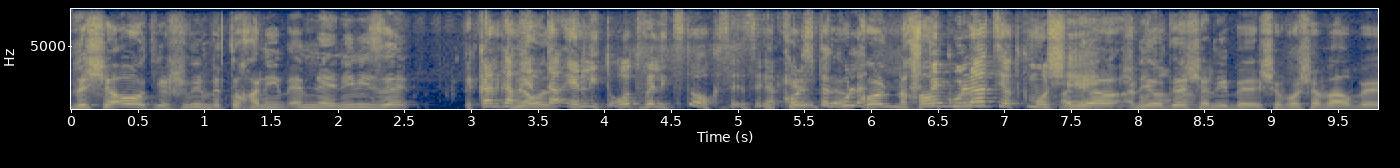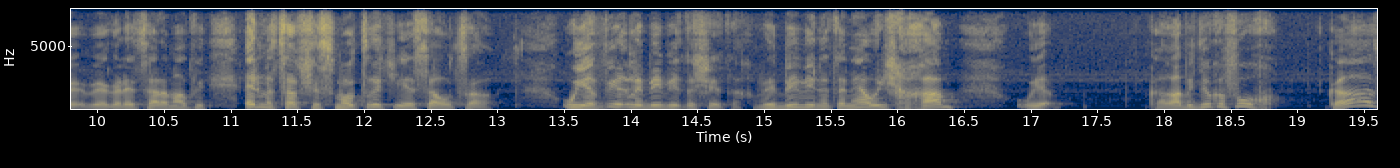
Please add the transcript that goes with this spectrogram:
ושעות יושבים וטוחנים, הם נהנים מזה. וכאן גם אין, מאוד. אין לטעות ולצדוק, זה, זה כן, הכל, ספקול... הכל נכון. ספקולציות כמו ש... אני, אני יודע. שאני בשבוע שעבר בגלי צה"ל אמרתי, אין מצב שסמוטריץ' יהיה שר אוצר. הוא יבעיר לביבי את השטח. וביבי נתניהו, איש חכם, הוא י... קרה בדיוק הפוך. קרה, אז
